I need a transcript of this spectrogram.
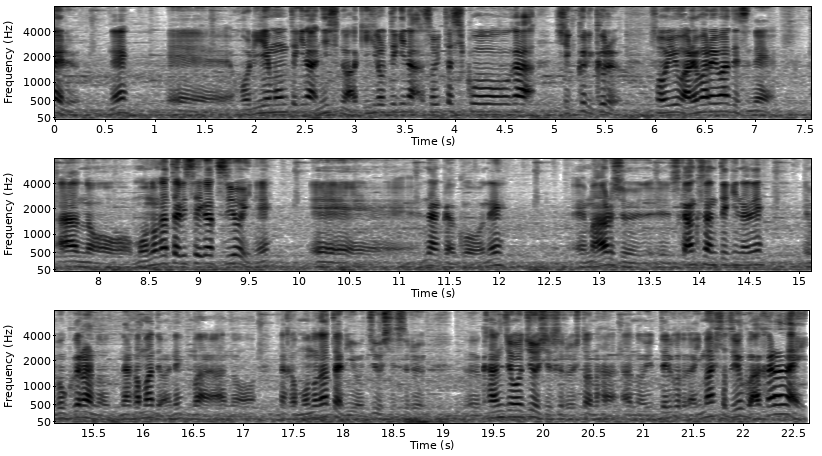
えるねえー、ホリエモン的な西野昭弘的なそういった思考がしっくりくる。そういう我々はですねあの物語性が強いね、えー、なんかこうね、えー、まあ、ある種スカンクさん的なね僕らの仲間ではね、まあ、あのなんか物語を重視する感情を重視する人のあの言ってることが今一つよくわからない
